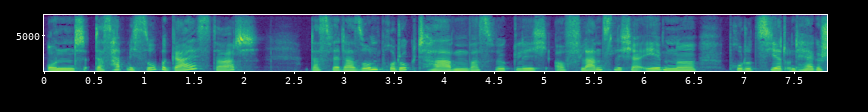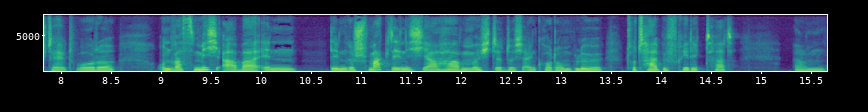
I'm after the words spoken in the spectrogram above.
Und das hat mich so begeistert, dass wir da so ein Produkt haben, was wirklich auf pflanzlicher Ebene produziert und hergestellt wurde und was mich aber in dem Geschmack, den ich ja haben möchte durch ein Cordon Bleu, total befriedigt hat. Ähm,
